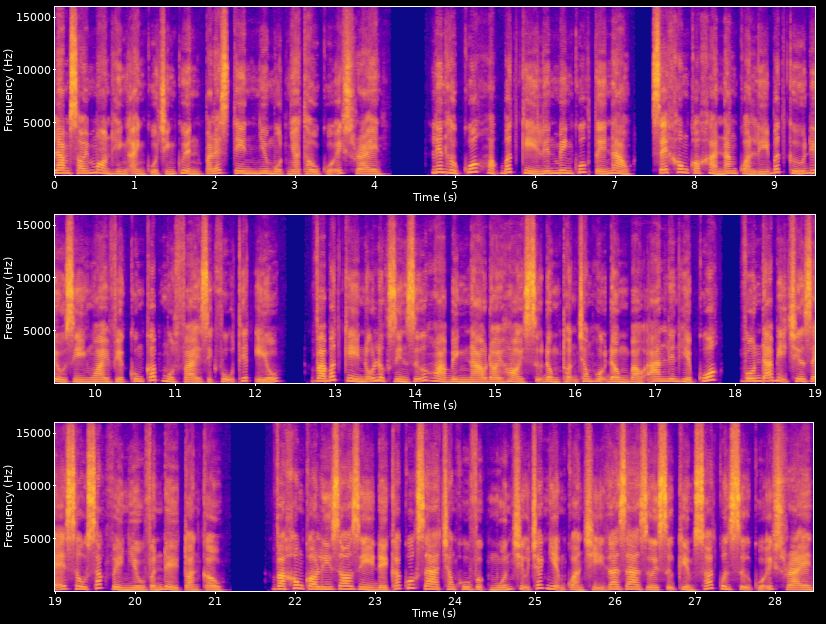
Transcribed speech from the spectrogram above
làm sói mòn hình ảnh của chính quyền Palestine như một nhà thầu của Israel. Liên Hợp Quốc hoặc bất kỳ liên minh quốc tế nào sẽ không có khả năng quản lý bất cứ điều gì ngoài việc cung cấp một vài dịch vụ thiết yếu và bất kỳ nỗ lực gìn giữ hòa bình nào đòi hỏi sự đồng thuận trong Hội đồng Bảo an Liên Hiệp Quốc, vốn đã bị chia rẽ sâu sắc về nhiều vấn đề toàn cầu. Và không có lý do gì để các quốc gia trong khu vực muốn chịu trách nhiệm quản trị Gaza dưới sự kiểm soát quân sự của Israel.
